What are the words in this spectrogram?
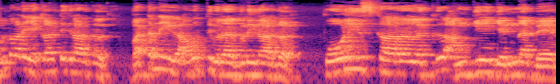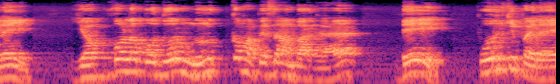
உள்ளாடையை கழட்டுகிறார்கள் பட்டனை அவுத்து விட விடுகிறார்கள். போலீஸ்காரர்களுக்கு அங்கே என்ன வேலை? எவ்வளவு தூரம் நுணுக்கமா பேசுறான் பாருங்க. டேய் பொறுக்கி பயலே.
